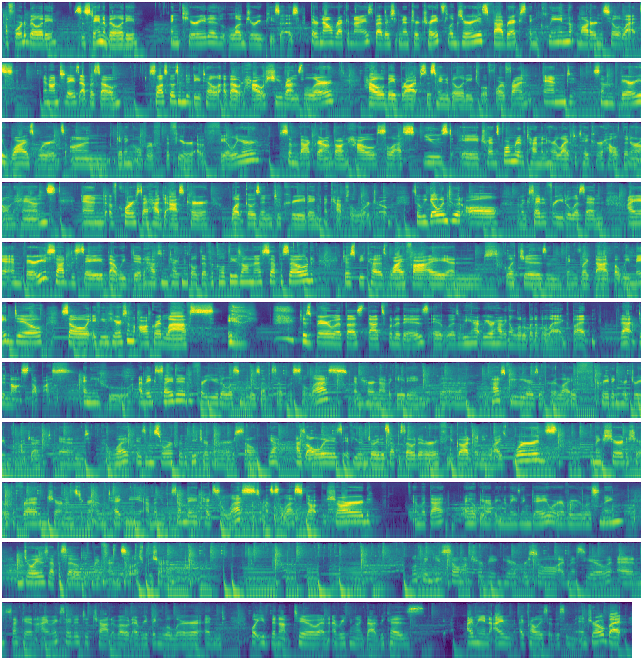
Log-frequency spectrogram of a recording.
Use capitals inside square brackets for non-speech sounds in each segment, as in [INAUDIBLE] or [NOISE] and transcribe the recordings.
affordability, sustainability, and curated luxury pieces. They're now recognized by their signature traits, luxurious fabrics, and clean, modern silhouettes. And on today's episode, Celeste goes into detail about how she runs La Leur, how they brought sustainability to a forefront, and some very wise words on getting over the fear of failure. Some background on how Celeste used a transformative time in her life to take her health in her own hands. And of course, I had to ask her what goes into creating a capsule wardrobe. So we go into it all. I'm excited for you to listen. I am very sad to say that we did have some technical difficulties on this episode just because Wi Fi and glitches and things like that, but we made do. So if you hear some awkward laughs, [LAUGHS] [LAUGHS] just bear with us. That's what it is. It was we ha- we were having a little bit of a lag, but that did not stop us. Anywho, I'm excited for you to listen to this episode with Celeste and her navigating the, the past few years of her life, creating her dream project, and what is in store for the future for her. So, yeah, as always, if you enjoy this episode or if you got any wise words, make sure to share with a friend, share on Instagram, tag me at Manuka Sunday, tag Celeste at celeste.bouchard. And with that, I hope you're having an amazing day wherever you're listening. Enjoy this episode with my friend Celeste Bouchard. Well, thank you so much for being here. First of all, I miss you. And second, I'm excited to chat about everything La Leur and what you've been up to and everything like that because I mean, I, I probably said this in the intro, but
